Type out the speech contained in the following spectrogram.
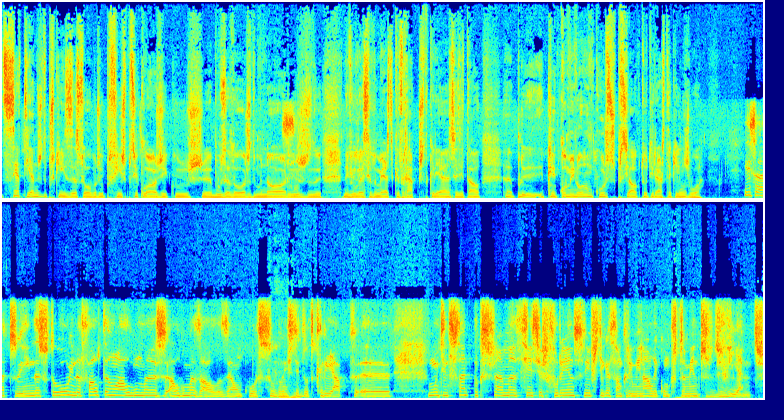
sete anos de pesquisa sobre perfis psicológicos, abusadores de menores, de, de, violência doméstica, de raptos de crianças e tal, uh, que culminou num curso especial que tu tiraste aqui em Lisboa. Exato, ainda estou, ainda faltam algumas, algumas aulas. É um curso do uhum. Instituto CRIAP, uh, muito interessante porque se chama Ciências Forenses de Investigação Criminal e Comportamentos Desviantes.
